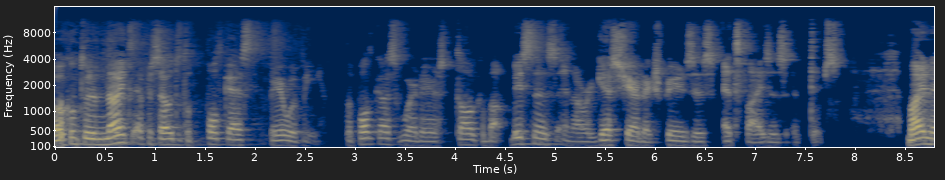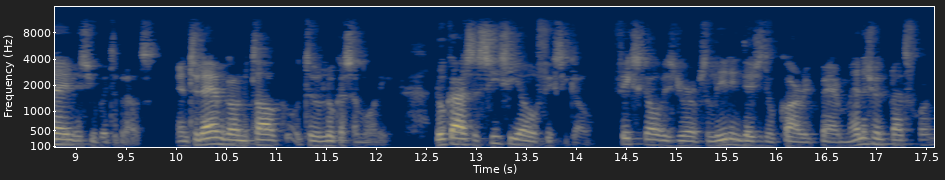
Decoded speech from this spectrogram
Welcome to the ninth episode of the podcast Bear With Me, the podcast where there's talk about business and our guests share their experiences, advices, and tips. My name is Jupiter Brood, and today I'm going to talk to Luca Samori. Luca is the CCO of Fixico. Fixico is Europe's leading digital car repair management platform,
